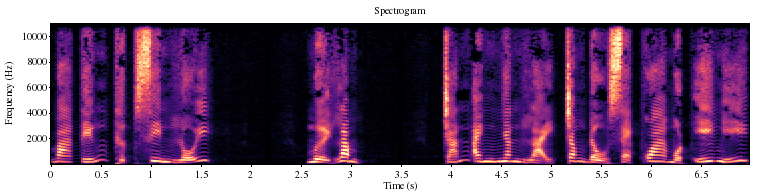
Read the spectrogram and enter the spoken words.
Ba tiếng thực xin lỗi. 15. Chán anh nhăn lại trong đầu xẹp qua một ý nghĩ.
